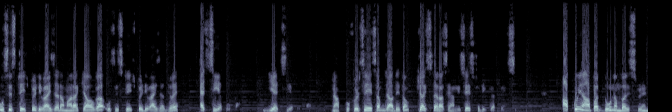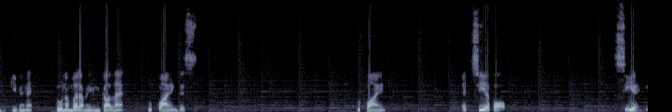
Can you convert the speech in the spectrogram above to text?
उस स्टेज पे डिवाइजर हमारा क्या होगा? उस स्टेज पे डिवाइजर जो है एच सी एफ़ होगा। ये एच सी एफ़ होता है। मैं आपको फिर से समझा देता हूँ, क्या इस तरह से हम इसे स्टडी करते हैं। आपको यहाँ पर दो नंबर स्टूडेंट गिवन है। दो नंबर हमें निकालना है। To find this to find H C F of C and D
